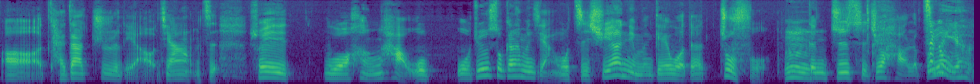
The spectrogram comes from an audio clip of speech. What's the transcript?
呃台大治疗这样子，所以我很好，我。我就是说跟他们讲，我只需要你们给我的祝福，嗯，跟支持就好了，这个、也很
